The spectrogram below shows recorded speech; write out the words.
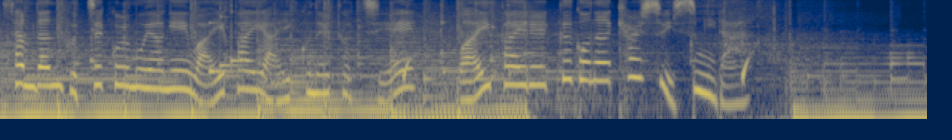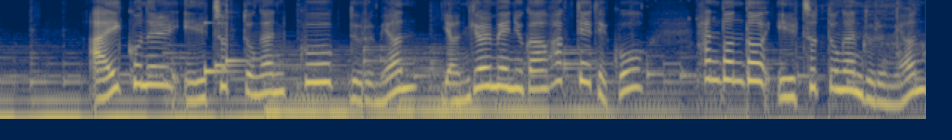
3단 부채꼴 모양의 와이파이 아이콘을 터치해 와이파이를 끄거나 켤 수 있습니다. 아이콘을 1초 동안 꾹 누르면 연결 메뉴가 확대되고 한 번 더 1초 동안 누르면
